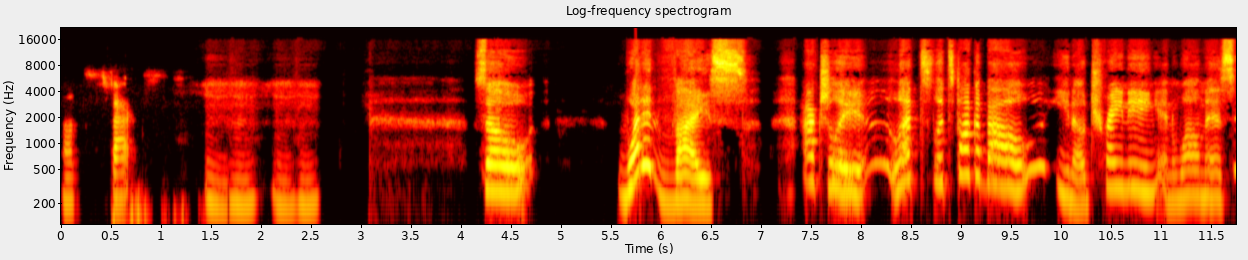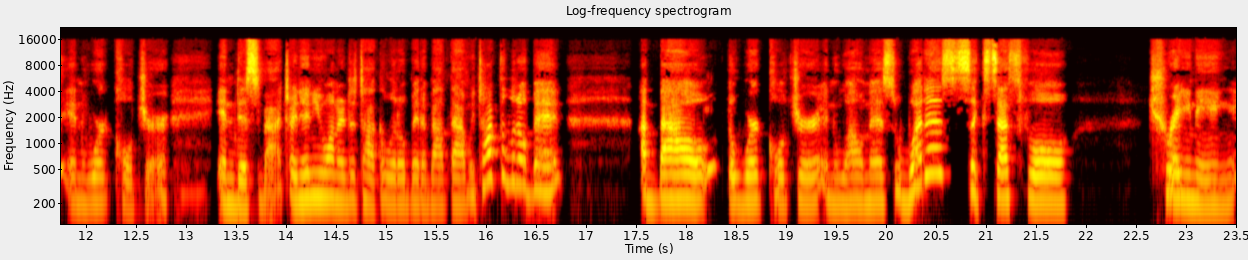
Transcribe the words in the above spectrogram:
That's facts. Mm-hmm, mm-hmm. So, what advice actually let's let's talk about you know training and wellness and work culture in dispatch i know you wanted to talk a little bit about that. We talked a little bit about the work culture and wellness. What does successful training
